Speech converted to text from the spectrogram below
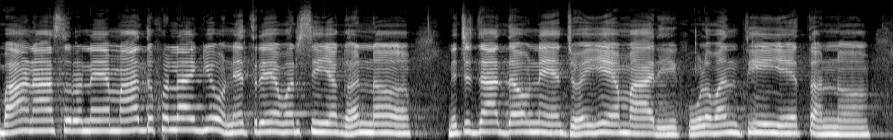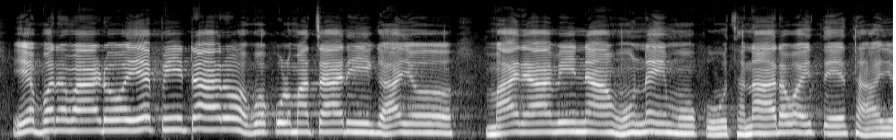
બાણાસુરને માં દુઃખ લાગ્યું, નેત્રે વર્ષીય ઘન. નીચ જાદવને જોઈએ મારી કુળવંતીએ તન. એ ભરવાડો, એ પીટારો, ગોકુળમાં ચારી ગાયો. માર્યા વિના હું નહીં મૂકું, થનાર હોય તે થાય.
